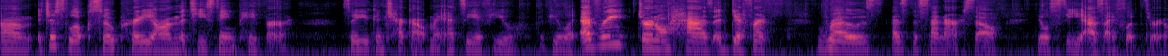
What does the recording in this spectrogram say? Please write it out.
um, it just looks so pretty on the tea stain paper. So you can check out my Etsy if you if you like. Every journal has a different rose as the center, so you'll see as I flip through.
